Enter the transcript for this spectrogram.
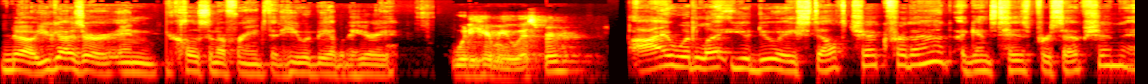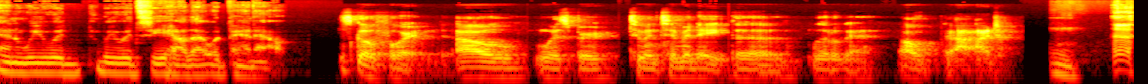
No, you guys are in close enough range that he would be able to hear you. Would he hear me whisper? I would let you do a stealth check for that against his perception, and we would we would see how that would pan out. Let's go for it. I'll whisper to intimidate the little guy. Oh God. Mm. it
